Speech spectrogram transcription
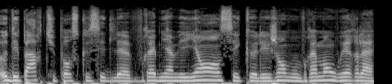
Au départ, tu penses que c'est de la vraie bienveillance et que les gens vont vraiment ouvrir la,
